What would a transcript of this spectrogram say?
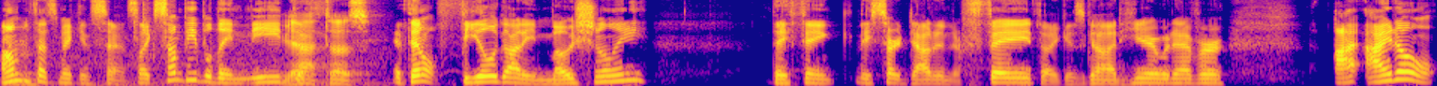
I don't know if that's making sense. Like some people, they need. Yeah, to, it does. If they don't feel God emotionally, they think they start doubting their faith. Like, is God here? Whatever. I, I don't.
